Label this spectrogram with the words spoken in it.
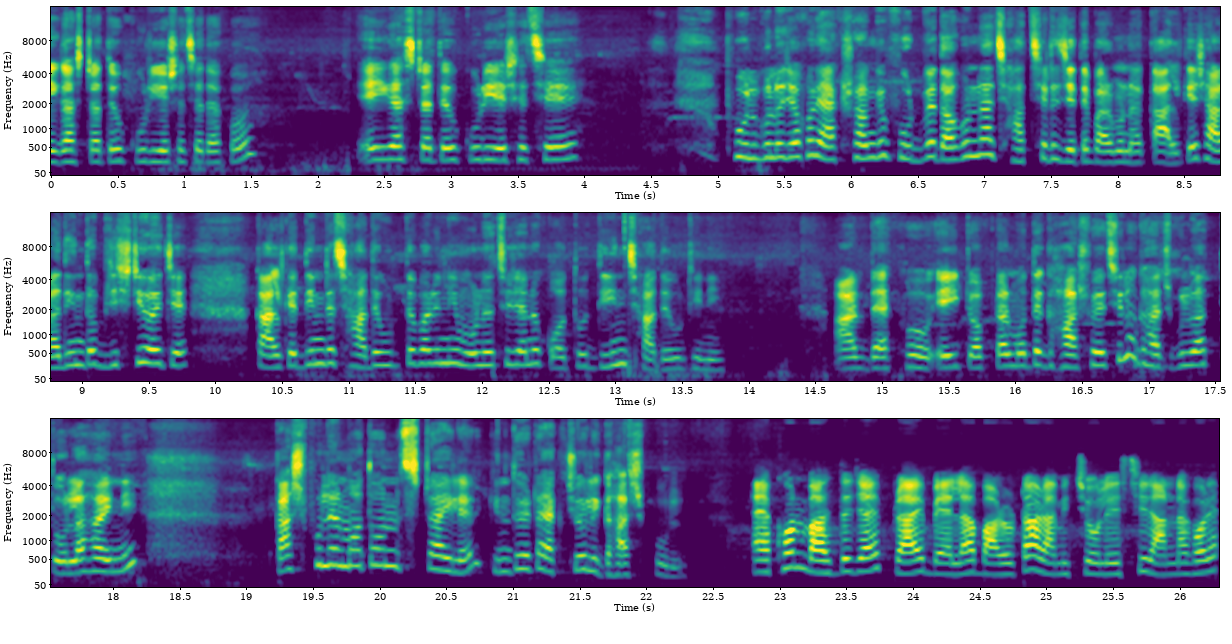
এই গাছটাতেও কুড়ি এসেছে, দেখো। এই গাছটাতেও কুড়ি এসেছে। ফুলগুলো যখন একসঙ্গে ফুটবে তখন না ছাদ ছেড়ে যেতে পারব না। কালকে সারাদিন তো বৃষ্টি হয়েছে। কালকের দিনটা ছাদে উঠতে পারিনি, মনে হচ্ছে যেন কত দিন ছাদে উঠিনি। আর দেখো, এই টপটার মধ্যে ঘাস হয়েছিল, ঘাসগুলো আর তোলা হয়নি। কাশফুলের মতন স্টাইলের, কিন্তু এটা অ্যাকচুয়ালি ঘাস ফুল এখন বাজতে যায় প্রায় বেলা বারোটা আর আমি চলে এসেছি রান্নাঘরে।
